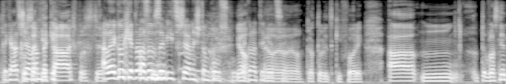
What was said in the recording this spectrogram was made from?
tak já To třeba se mám taky, chytáš prostě. ale jako chytala jsem se víc třeba než v tom Polsku, jako na ty jo, věci. Jo, jo, katolický fory. A mm, to vlastně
